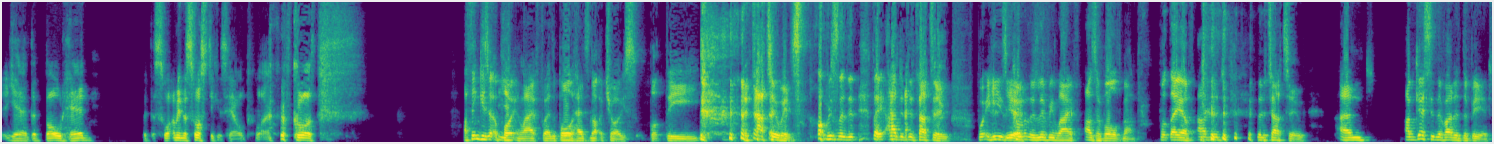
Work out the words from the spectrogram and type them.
yeah the bald head with the swa- i mean the swastikas help like, of course I think he's at a Yeah. point in life where the bald head's not a choice, but the the tattoo is. Obviously, the, they added the tattoo, but he's Yeah. currently living life as a bald man. But they have added the tattoo, and I'm guessing they've added the beard.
